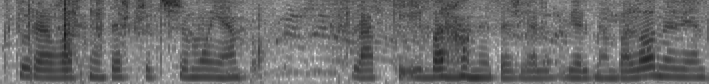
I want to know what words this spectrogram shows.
która właśnie też przytrzymuje flapki i balony też. Ja uwielbiam balony, więc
